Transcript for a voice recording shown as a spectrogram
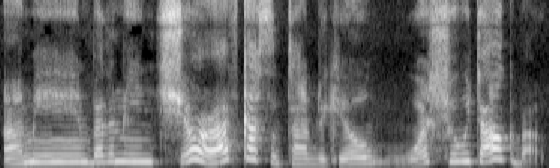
I mean, but I mean, sure, I've got some time to kill. What should we talk about?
